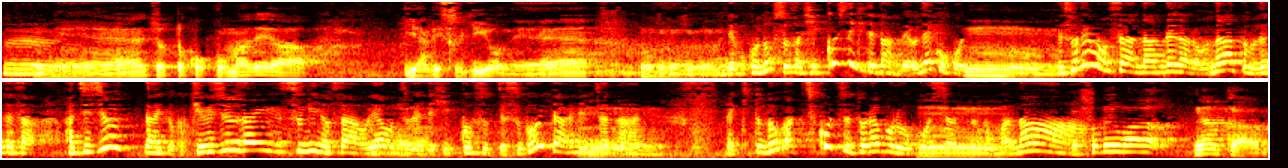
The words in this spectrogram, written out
うん。ねえちょっとここまではやりすぎよね、うん、でもこの人さ引っ越してきてたんだよねここに、うん、でそれもさなんでだろうなと思って。だってさ80代とか90代過ぎのさ親を連れて引っ越すってすごい大変じゃない、うん、きっとどあちこちでトラブル起こしちゃったのかな、それはなんか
